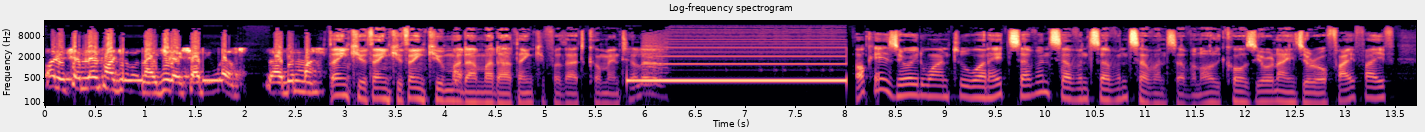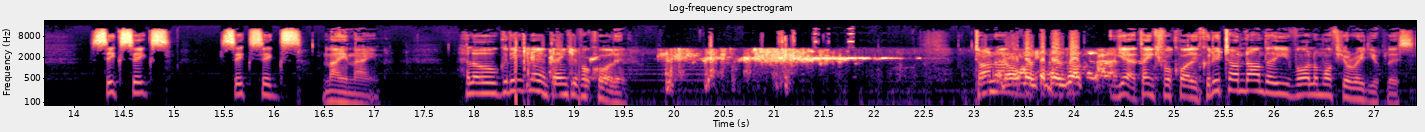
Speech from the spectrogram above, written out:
All the same, let's not give Nigeria, shall be well. Thank you, thank you, thank you, Madam Mada. Thank you for that comment. Hello. Okay, 08121877777 or call 09055 666699. Hello, good evening. Thank you for calling. Turn down, yeah, thank you for calling. Could you turn down the volume of your radio, please?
